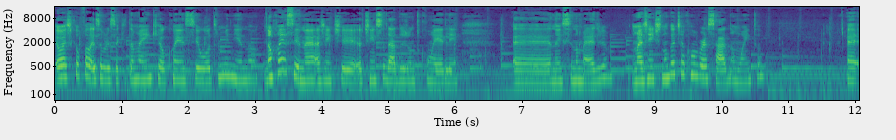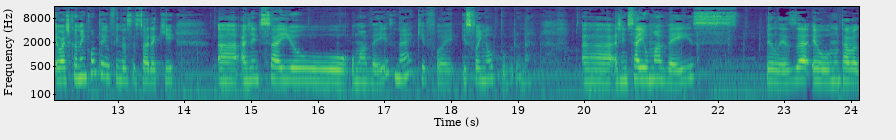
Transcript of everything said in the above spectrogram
eu acho que eu falei sobre isso aqui também, que eu conheci o outro menino. Não conheci, né? A gente. Eu tinha estudado junto com ele é, no ensino médio. Mas a gente nunca tinha conversado muito. É, eu acho que eu nem contei o fim dessa história aqui. Uh, a gente saiu uma vez, né? Que foi. Isso foi em outubro, né? Uh, a gente saiu uma vez, beleza. Eu não tava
